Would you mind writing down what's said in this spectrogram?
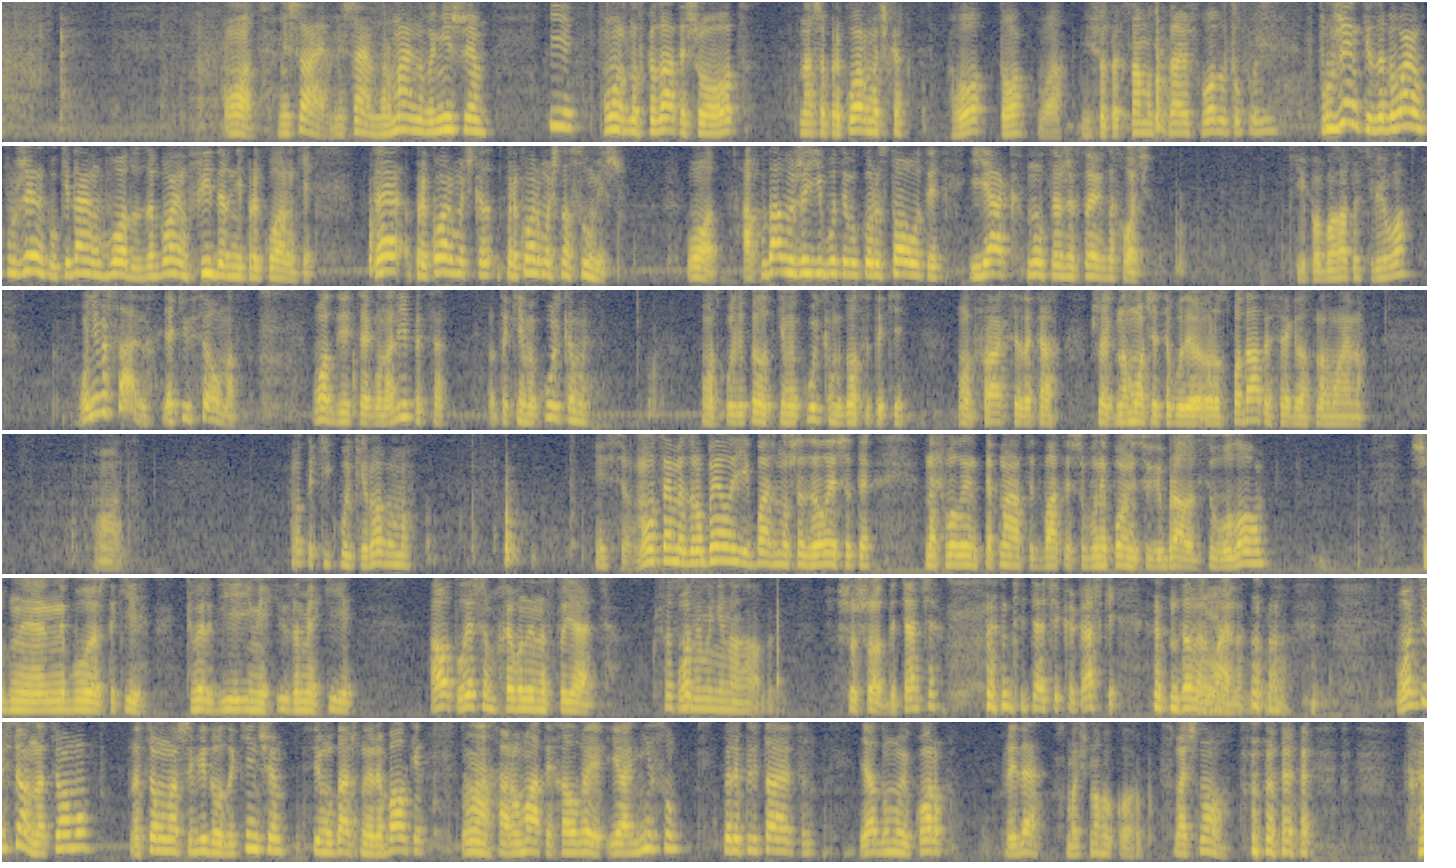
От, мішаємо, мішаємо, нормально вимішуємо. І можна сказати, що от наша прикормочка готова. І що так само кидаєш воду тупо? В пружинки забиваємо в пружинку, кидаємо в воду, забиваємо в фідерні прикормки. Це прикормочка, прикормочна суміш. От. А куди ви вже її будете використовувати і як, ну це вже хто як захоче. Типа багатоцільова? Універсальна, як і все у нас. От дивіться, як вона ліпиться. От такими кульками. Ось, поліпили такими кульками, досить такі. От фракція така, що як намочиться, буде розпадатися якраз нормально. От. От такі кульки робимо. І все. Ну оце ми зробили, їх бажано ще залишити на хвилин 15-20, щоб вони повністю вібрали всю вологу. Щоб не, не були аж такі тверді і м'які, зам'які. А от лишим, хай вони не стояться. Щось Ось. вони мені нагадують. Що що, дитяче? Дитячі какашки? Да нормально. От і все. На цьому. На цьому наше відео закінчуємо. Всім удачної рибалки. Аромати халви і анісу переплітаються. Я думаю, короб прийде. Смачного коробу. Смачного.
